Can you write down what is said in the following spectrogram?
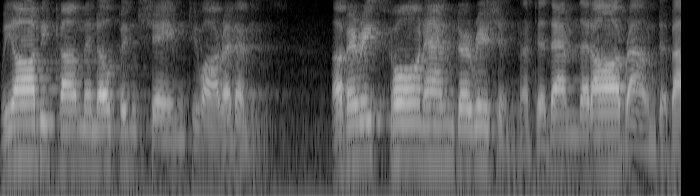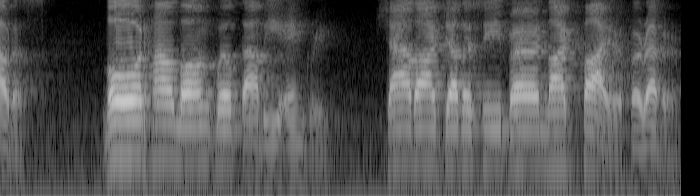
We are become an open shame to our enemies, a very scorn and derision unto them that are round about us. Lord, how long wilt thou be angry? Shall thy jealousy burn like fire forever?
